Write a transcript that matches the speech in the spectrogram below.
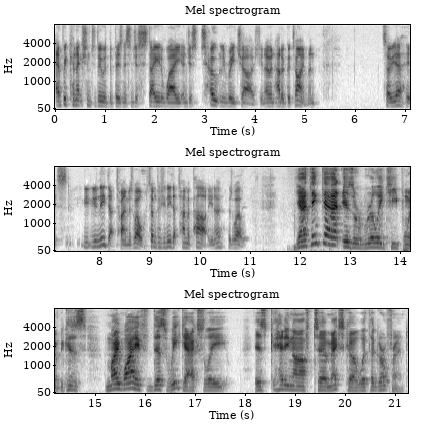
every connection to do with the business and just stayed away and just totally recharged, you know, and had a good time. And so yeah, it's you, you need that time as well. Sometimes you need that time apart, you know, as well. Yeah, I think that is a really key point because my wife this week actually is heading off to Mexico with a girlfriend.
